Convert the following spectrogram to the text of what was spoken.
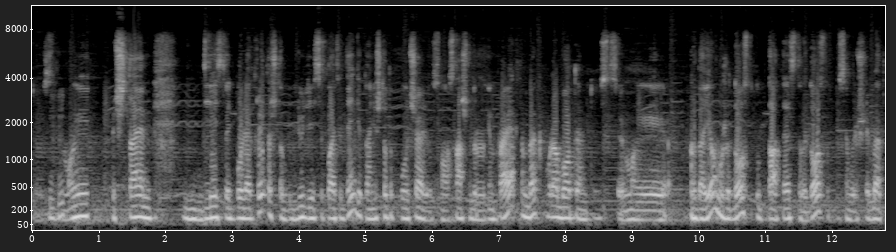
То есть uh-huh. мы предпочитаем действовать более открыто, чтобы люди, если платят деньги, то они что-то получали. Но с нашим другим проектом, да, как мы работаем, то есть мы продаем уже доступ, да, тестовый доступ, если мы говоришь, ребята,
